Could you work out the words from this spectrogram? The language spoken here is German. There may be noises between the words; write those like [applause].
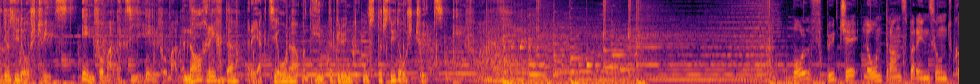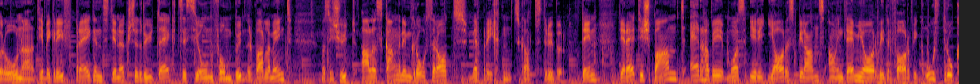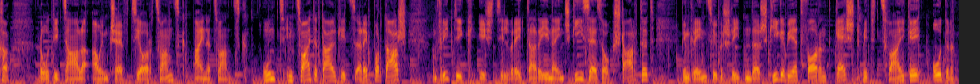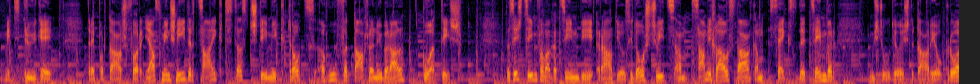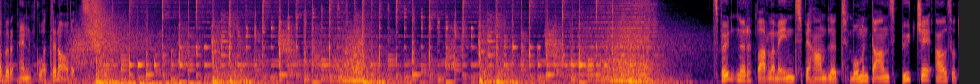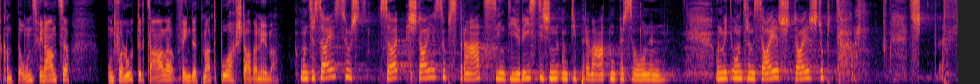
Radio Südostschweiz, Infomagazin. Infomagazin. Nachrichten, Reaktionen und Hintergründe aus der Südostschweiz. Wolf, Budget, Lohntransparenz und Corona. Die Begriffe prägen die nächsten drei Tage die Session vom Bündner Parlament. Was ist heute alles gegangen im Grossen Rat? Wir berichten gerade darüber. Denn die Räte ist spannend. RHB muss ihre Jahresbilanz auch in diesem Jahr wieder farbig ausdrucken. Rote Zahlen auch im Geschäftsjahr 2021. Und im zweiten Teil gibt es eine Reportage. Am Freitag ist die Silvretta Arena in die Skisaison gestartet. Beim grenzüberschreitenden Skigebiet fahren die Gäste mit 2G oder mit 3G. Die Reportage von Jasmin Schneider zeigt, dass die Stimmung trotz ein Haufen Tafeln überall gut ist. Das ist das Infomagazin bei Radio Südostschweiz am Samichlaustag am 6. Dezember. Im Studio ist der Dario Gruber. Einen guten Abend. Das Bündner Parlament behandelt momentan das Budget, also die Kantonsfinanzen. Und vor lauter Zahlen findet man die Buchstaben nicht mehr. Unser Steuersubstrat sind die juristischen und die privaten Personen. Und mit unserem [laughs]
